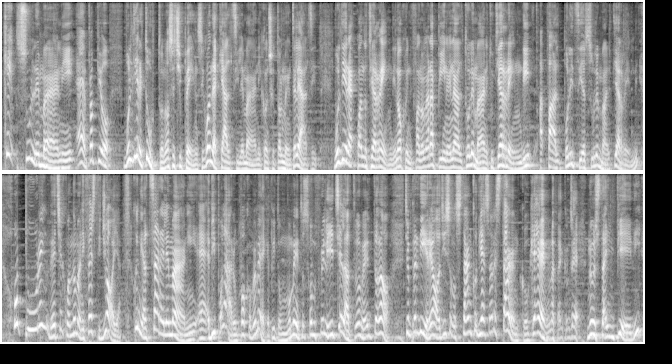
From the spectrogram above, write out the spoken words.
Che sulle mani è proprio, vuol dire tutto, no? Se ci pensi. Quando è che alzi le mani concettualmente? Le alzi. Vuol dire quando ti arrendi, no? Quindi fanno una rapina in alto le mani, tu ti arrendi, fa polizia sulle mani, ti arrendi. Oppure invece quando manifesti gioia. Quindi alzare le mani mani è bipolare, un po' come me, capito? Un momento sono felice, l'altro momento no. Cioè per dire oggi sono stanco di essere stanco, ok? Cioè non sta in piedi,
